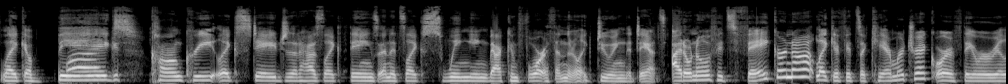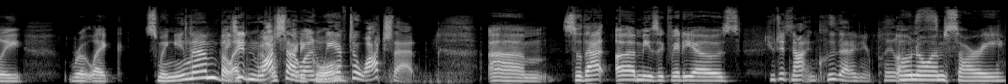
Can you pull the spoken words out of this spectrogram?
Like a big What? concrete like stage that has like things and it's like swinging back and forth and they're like doing the dance. I don't know if it's fake or not, like if it's a camera trick or if they were really re- like swinging them. But I like, didn't watch that pretty one. We have to watch that. Um, so that uh, music videos. You did not include that in your playlist. Oh no, I'm sorry.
